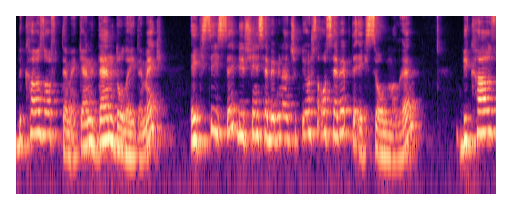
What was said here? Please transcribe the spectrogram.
because of demek. Yani den dolayı demek. Eksi ise bir şeyin sebebini açıklıyorsa o sebep de eksi olmalı. Because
